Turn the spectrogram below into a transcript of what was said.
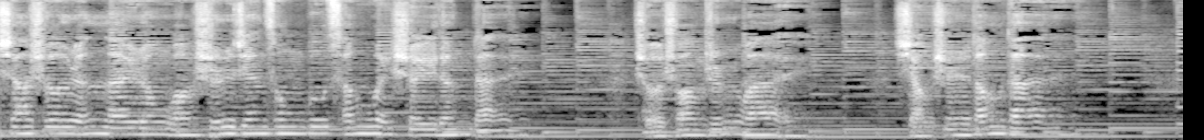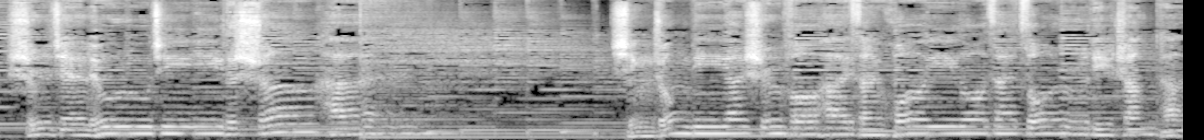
下车，人来人往，时间从不曾为谁等待。车窗之外，像是倒带，世界流入记忆的深海。心中的爱是否还在，或遗落在昨日的站台？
